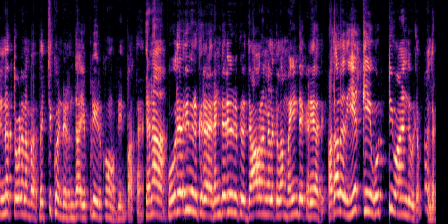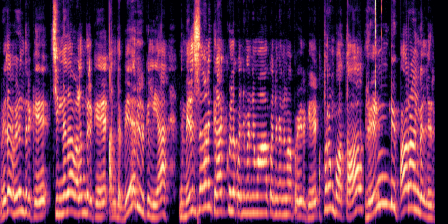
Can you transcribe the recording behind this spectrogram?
எண்ணத்தோட நம்ம வச்சு கொண்டு இருந்தா எப்படி இருக்கும் அப்படின்னு பார்த்தேன். ஏன்னா ஒரு அறிவு இருக்கிற ரெண்டு அறிவு இருக்கிற தாவரங்களுக்கெல்லாம் மைண்டே கிடையாது. அதால அது இயற்கையை ஒட்டி வாழ்ந்து விடும். அந்த விதை விழுந்திருக்கு சின்னதா வளர்ந்துருக்கு அந்த வேர் இருக்கு இல்லையா இந்த மெலிசான கிராக்குள்ள கொஞ்சம் கொஞ்சமா கொஞ்சம் கொஞ்சமா போயிருக்கு. அப்புறம் பார்த்தா ரெண்டு பாறாங்கல் இருக்கு.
